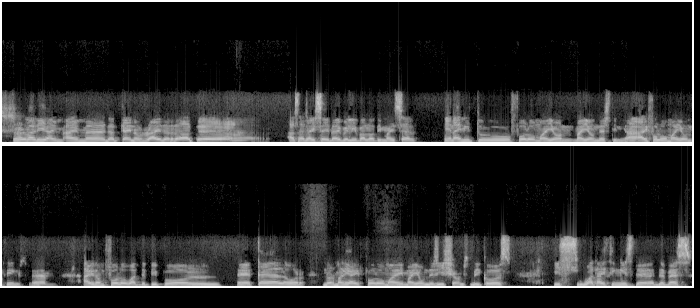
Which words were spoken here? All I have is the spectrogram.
Normally, I'm I'm uh, that kind of rider that, uh, as, as I said, I believe a lot in myself, and I need to follow my own my own destiny. I, I follow my own things. Um, I don't follow what the people uh, tell, or normally I follow my my own decisions because it's what I think is the, the best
